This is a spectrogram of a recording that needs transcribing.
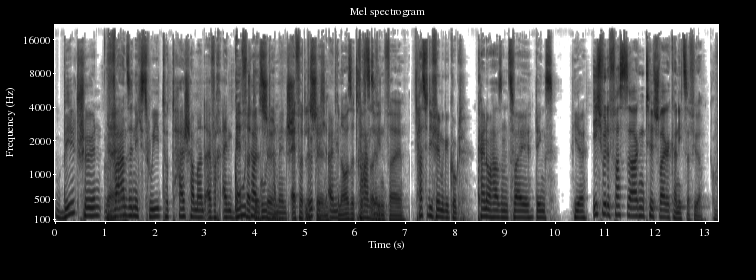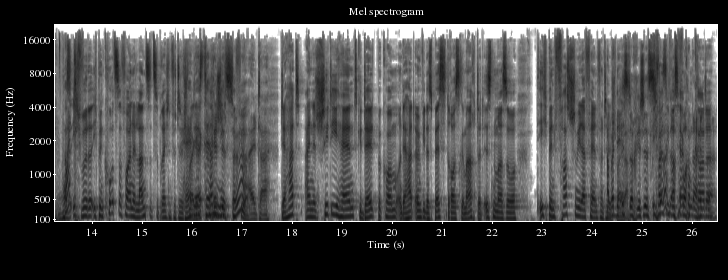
bildschön, wahnsinnig sweet, total charmant, einfach ein guter, Effortless guter schön. Mensch. Effortless Wirklich schön. Genauso trifft es auf jeden Fall. Hast du die Filme geguckt? Keinohasen, zwei Dings. Hier. Ich würde fast sagen, Till Schweiger kann nichts dafür. Also ich würde, ich bin kurz davor, eine Lanze zu brechen für Till Schweiger. kann nichts dafür. Alter. der hat eine shitty Hand gedealt bekommen und er hat irgendwie das Beste draus gemacht. Das ist nun mal so. Ich bin fast schon wieder Fan von Till Aber der Schweiger. ist doch Regisseur Ich weiß nicht, was herkommt gerade.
